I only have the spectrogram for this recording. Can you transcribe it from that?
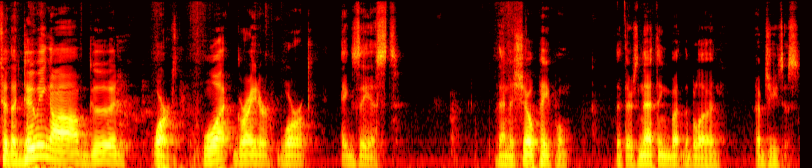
to the doing of good works. What greater work exists than to show people that there's nothing but the blood of Jesus?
